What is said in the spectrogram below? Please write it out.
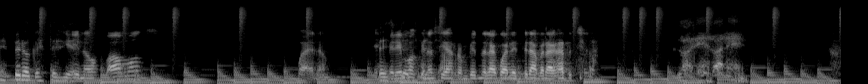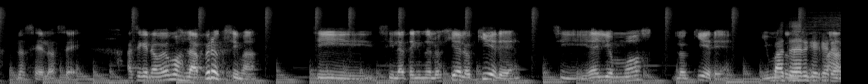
Espero que estés Así que bien. nos vamos. Bueno, esperemos que no sigas rompiendo la cuarentena para Garcha. Lo haré, lo haré. Lo sé, lo sé. Así que nos vemos la próxima. Si, si la tecnología lo quiere, si Elon Musk lo quiere. y Va a tener que querer.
